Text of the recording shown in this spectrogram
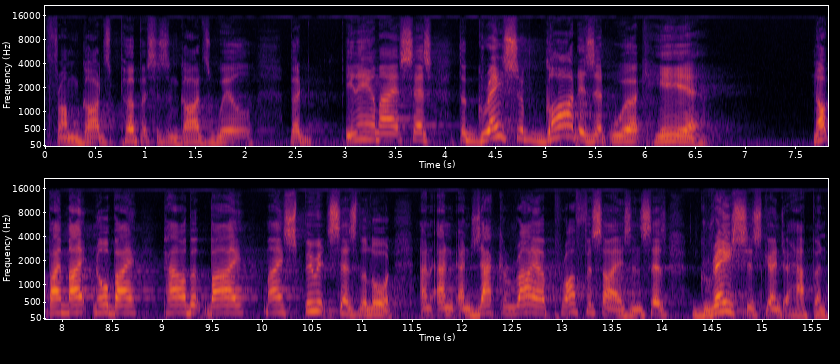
from God's purposes and God's will. But Nehemiah says, The grace of God is at work here. Not by might nor by power, but by my spirit, says the Lord. And, and, and Zechariah prophesies and says, Grace is going to happen.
